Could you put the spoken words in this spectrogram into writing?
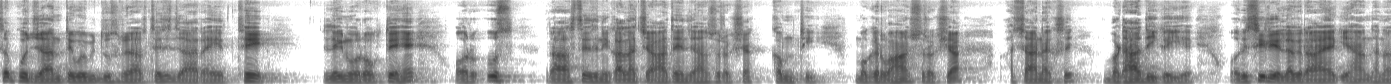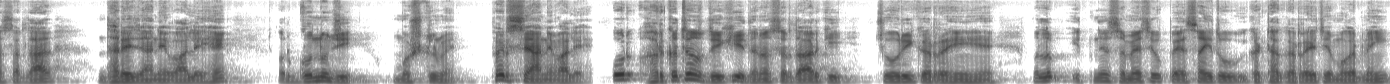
सब कुछ जानते हुए भी दूसरे रास्ते से जा रहे थे, लेकिन वो रोकते हैं और उस रास्ते से निकालना चाहते हैं जहाँ सुरक्षा कम थी, मगर वहाँ सुरक्षा अचानक से बढ़ा दी गई है। और इसीलिए लग रहा है कि हाँ धना सरदार धरे जाने वाले हैं और गुन्नू जी मुश्किल में फिर से आने वाले हैं। और हरकतें तो देखिए धना सरदार की चोरी कर रहे हैं। मतलब इतने समय से वो पैसा ही तो इकट्ठा कर रहे थे, मगर नहीं,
